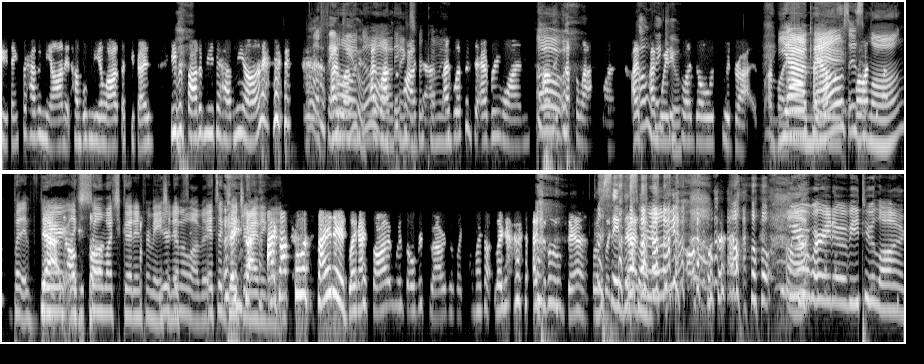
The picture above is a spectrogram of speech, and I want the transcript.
too. Thanks for having me on. It humbles me a lot that you guys even thought of me to have me on. Well, I love you. I love the Thanks podcast. I've listened to everyone one Oh. um, except the last one. I've, Oh, I'm waiting you. till I go to a drive. I'm like, yeah, oh, okay. Mel's is Well, long, but it Yeah, very Mel's like so long. much good information. You're gonna it's, love it. It's a good driving. I got so excited. Like I saw it was over two hours. I was like, oh my god! Like I did a little dance. I was like, Save this yes, one. this is awesome. Oh, we were worried it would be too long,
